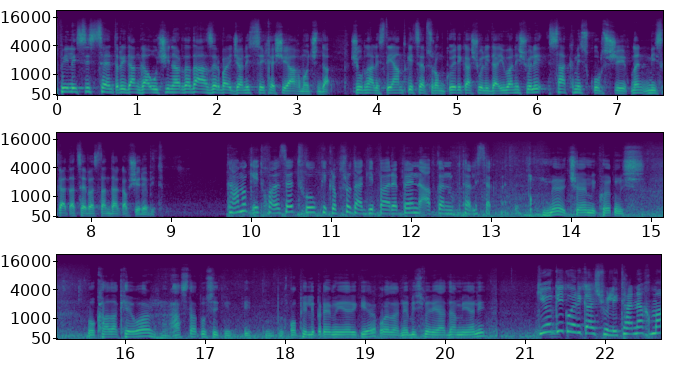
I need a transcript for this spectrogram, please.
თბილისის ცენტრიდან გაუჩინარდა და აზერბაიჯანის ციხეში აღმოჩნდა. ჟურნალისტი ამტკიცებს რომ კვირიკაშვილი და ივანიშვილი საქმის კურსში იყვნენ მის გატაცებასთან დაკავშირებით. გამოკითხვაზე თუ ფიქრობთ რომ დაგიბარებენ ავგან მუხტარლის საქმეზე? მე ჩემი ქვეყნის მოქალაქე ვარ, რა სტატუსი ყოფილი პრემიერი კი არა, ყველა ნებისმიერი ადამიანი გიორგი კვერიკაშვილი თანახმა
